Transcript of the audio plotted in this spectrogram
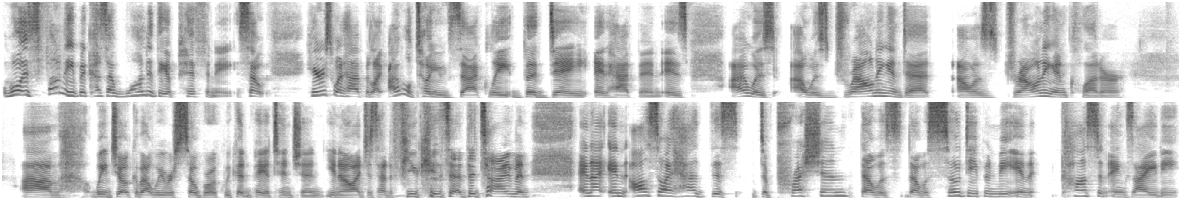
Well, it's funny because I wanted the epiphany. So here's what happened. Like I will tell you exactly the day it happened is I was I was drowning in debt. I was drowning in clutter. Um, we joke about we were so broke we couldn't pay attention. You know, I just had a few kids at the time, and and I and also I had this depression that was that was so deep in me and constant anxiety,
